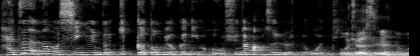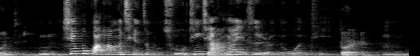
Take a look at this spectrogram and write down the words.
还真的那么幸运的一个都没有跟你有后续，那好像是人的问题。我觉得是人的问题。嗯，先不管他们钱怎么出，听起来好像也是人的问题。对，嗯，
